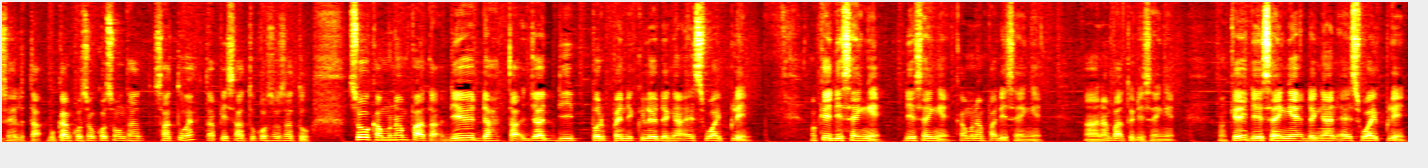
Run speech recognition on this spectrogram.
saya letak. Bukan 001 eh tapi 101. So kamu nampak tak dia dah tak jadi perpendicular dengan XY plane. Okey, dia sengit. Dia sengit. Kamu nampak dia sengit. Ha, nampak tu dia sengit. Okey, dia sengit dengan XY plane.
